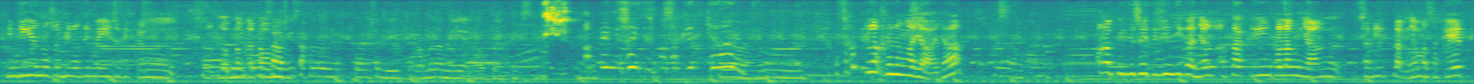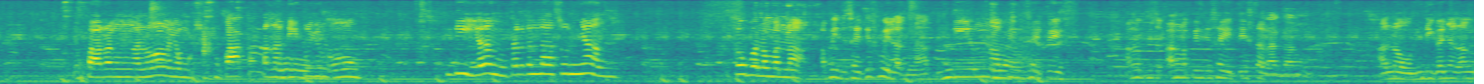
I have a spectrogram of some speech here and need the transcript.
Hindi yan ang sabihin natin may sakit kang sa loob ng katawan mo. Sabi sa akin ng doktor sa libro naman na may ano, appendix. Appendicitis, masakit yan. At saka bigla ka nangayaya. kaya, Ang appendicitis hindi ganyan, atakihin ka lang yan, saglit lang yan, masakit. Yung parang ano, yung magsusuka ka, nandito yun, oh. Hindi yan, talagang lason yan. Ikaw ba naman na appendicitis may lagnat? Hindi yung appendicitis. Ang, ang appendicitis talagang, ano, hindi ganyan ang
